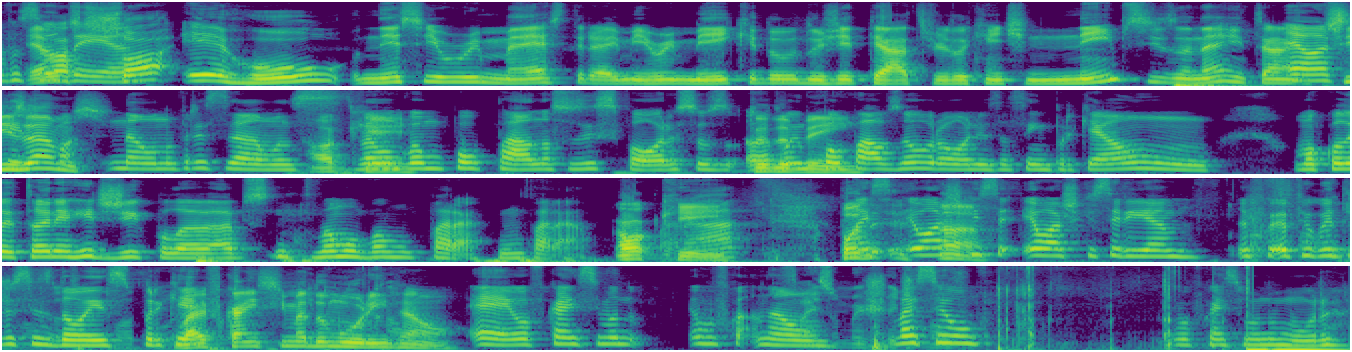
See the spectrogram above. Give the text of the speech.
mano, você ela odeia. só errou nesse remaster aí, remake do, do GTA Trilogy que a gente nem precisa, né, entrar. Que Precisamos? não, não precisamos. Ok. Vamos, vamos poupar nossos esforços. Tudo vamos bem. poupar os neurônios, assim, porque é um, uma coletânea ridícula. abs- Vamos, vamos parar, vamos parar. Ok. parar. Pode- Mas eu acho, Ah, que, se- eu acho que seria. Eu, fico- eu fico entre esses dois, porque. Vai ficar em cima do muro, então. É, eu vou ficar em cima do. Eu vou ficar. Não. Merchan Vai ser o. Eu vou ficar em cima do muro.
